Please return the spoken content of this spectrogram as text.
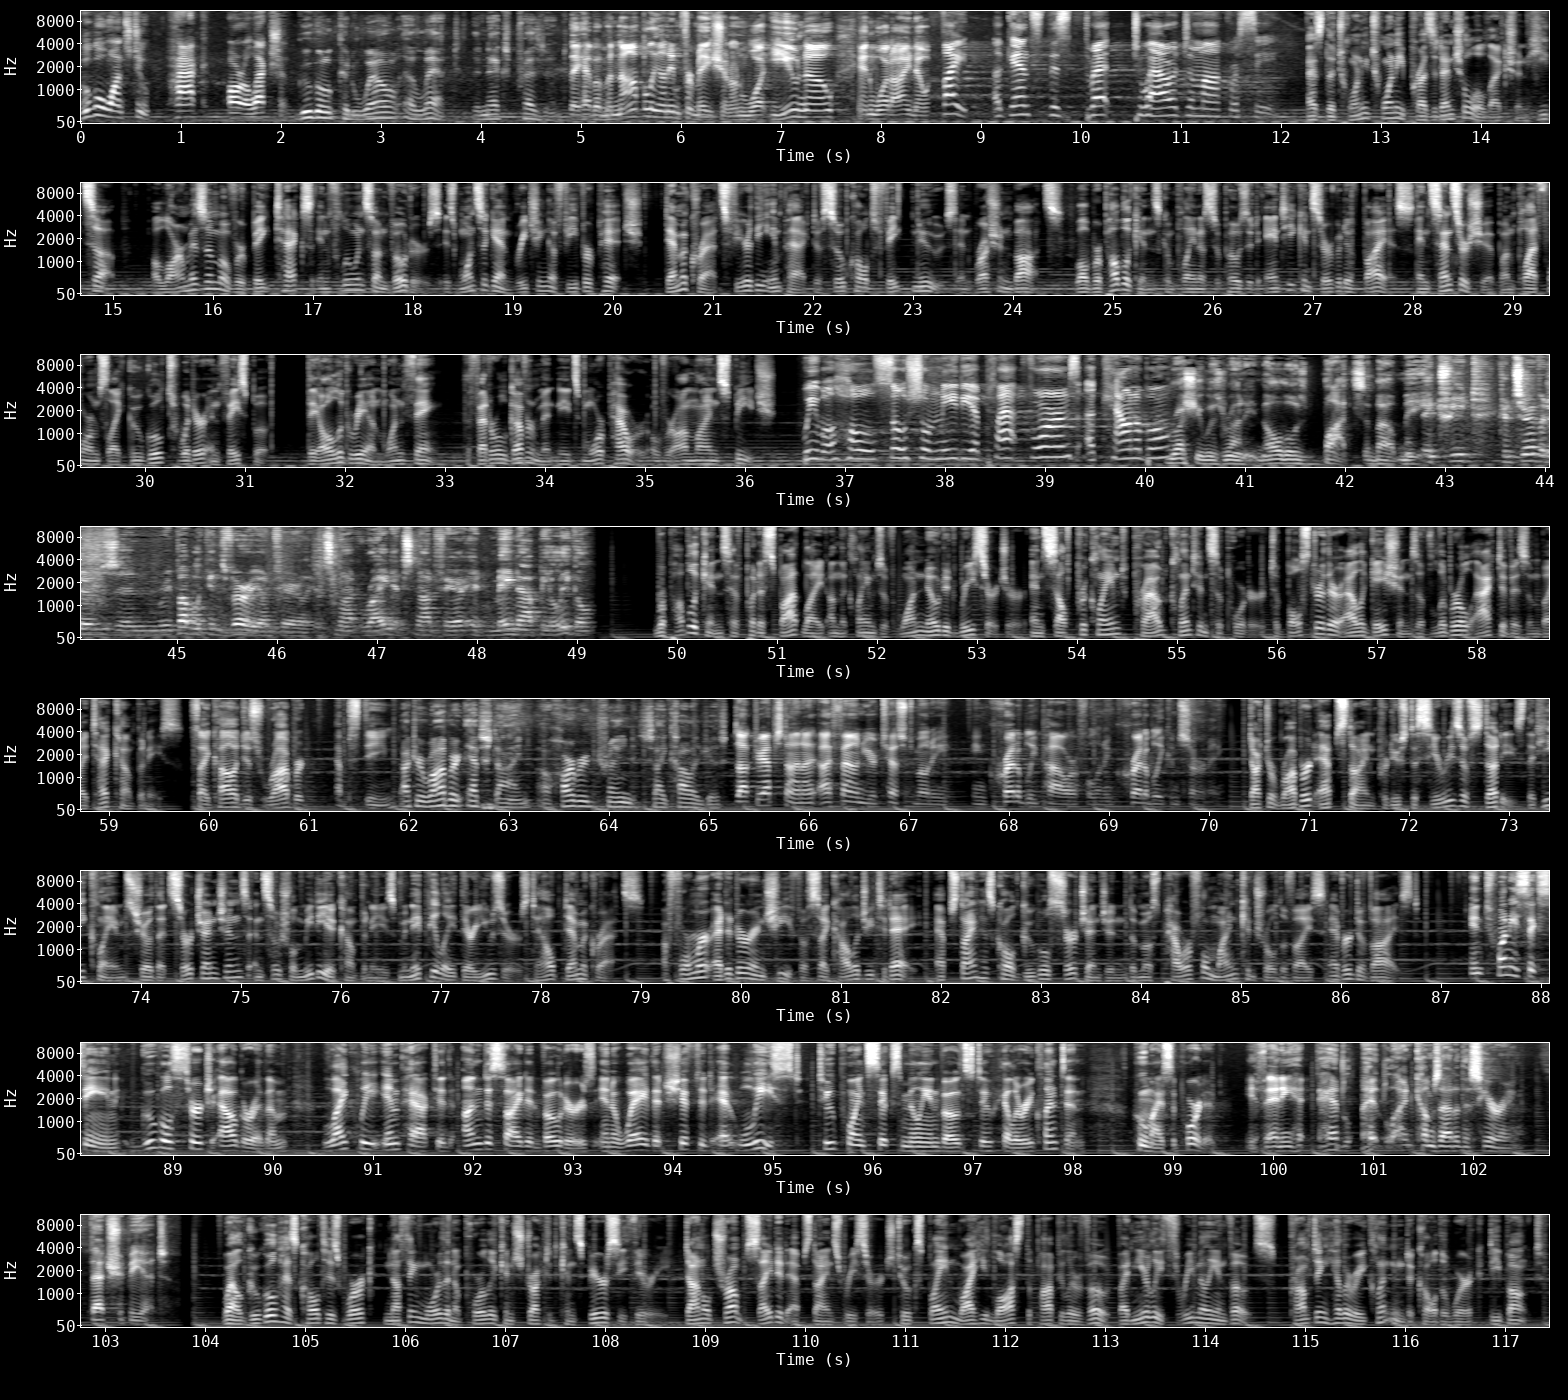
Google wants to hack our election. Google could well elect the next president. They have a monopoly on information on what you know and what I know. Fight against this threat to our democracy. As the 2020 presidential election heats up, alarmism over big tech's influence on voters is once again reaching a fever pitch. Democrats fear the impact of so-called fake news and Russian bots, while Republicans complain of supposed anti-conservative bias and censorship on platforms like Google, Twitter, and Facebook. They all agree on one thing. The federal government needs more power over online speech. We will hold social media platforms accountable. Russia was running all those bots about me. They treat conservatives and Republicans very unfairly. It's not right, it's not fair, it may not be legal. Republicans have put a spotlight on the claims of one noted researcher and self-proclaimed proud Clinton supporter to bolster their allegations of liberal activism by tech companies. Psychologist Robert Epstein. Dr. Robert Epstein, a Harvard-trained psychologist. Dr. Epstein, I, I found your testimony incredibly powerful and incredibly concerning. Dr. Robert Epstein produced a series of studies that he claims show that search engines and social media companies manipulate their users to help Democrats. A former editor-in-chief of Psychology Today, Epstein has called Google's search engine the most powerful mind control device ever devised. In 2016, Google's search algorithm likely impacted undecided voters in a way that shifted at least 2.6 million votes to Hillary Clinton, whom I supported. If any head headline comes out of this hearing, that should be it. While Google has called his work nothing more than a poorly constructed conspiracy theory, Donald Trump cited Epstein's research to explain why he lost the popular vote by nearly 3 million votes, prompting Hillary Clinton to call the work debunked.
